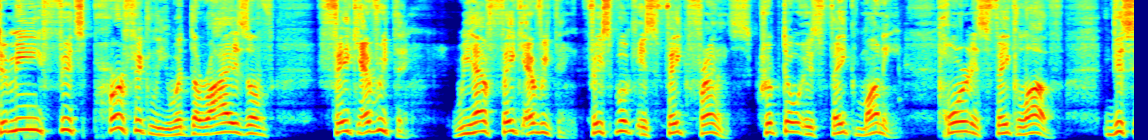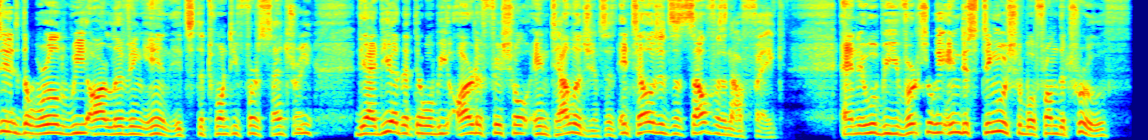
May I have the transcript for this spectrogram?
to me fits perfectly with the rise of fake everything. We have fake everything. Facebook is fake friends. Crypto is fake money. Porn is fake love. This is the world we are living in. It's the 21st century. The idea that there will be artificial intelligence, intelligence itself is now fake, and it will be virtually indistinguishable from the truth.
